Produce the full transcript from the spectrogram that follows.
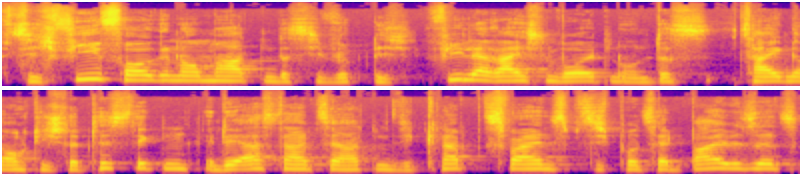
sich viel vorgenommen hatten, dass sie wirklich viel erreichen wollten und das zeigen auch die Statistiken. In der ersten Halbzeit hatten sie knapp 72% Ballbesitz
